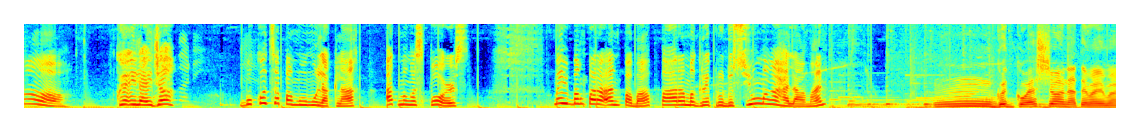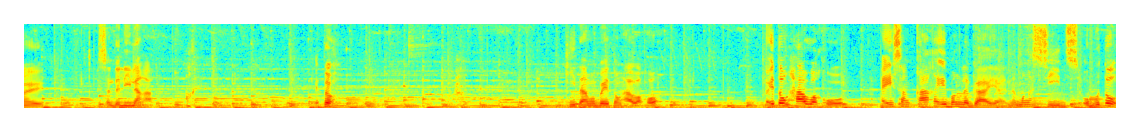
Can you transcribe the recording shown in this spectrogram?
Ah, Kuya Elijah, bukod sa pamumulaklak at mga spores, may ibang paraan pa ba para mag-reproduce yung mga halaman? Mm, good question, Ate Maymay. Sandali lang ah. Kita mo ba itong hawak ko? Itong hawak ko ay isang kakaibang lagayan ng mga seeds o buto.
